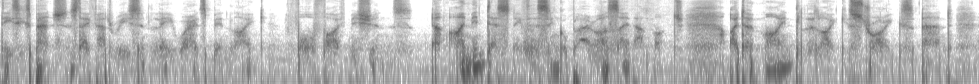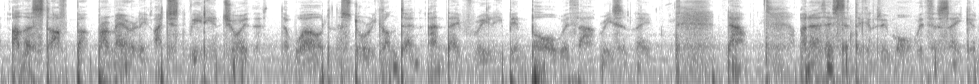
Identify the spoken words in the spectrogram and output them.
these expansions they've had recently where it's been like four or five missions. I'm in Destiny for the single player, I'll say that much. I don't mind the like strikes and other stuff, but primarily I just really enjoy the, the world and the story content, and they've really been poor with that recently. Now, I know they've said they're going to do more with Forsaken,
